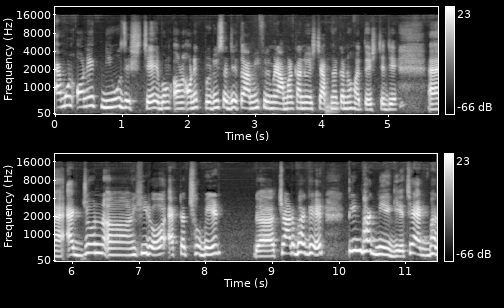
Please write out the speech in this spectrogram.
এমন অনেক নিউজ এসছে এবং অনেক প্রডিউসার যেহেতু আমি ফিল্মের আমার কানেও এসছে, আপনার কানেও হয়তো এসছে যে একজন হিরো একটা ছবির চার ভাগের তিন ভাগ নিয়ে গিয়েছে। এক ভাগ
